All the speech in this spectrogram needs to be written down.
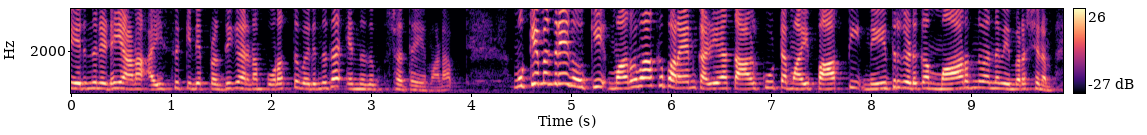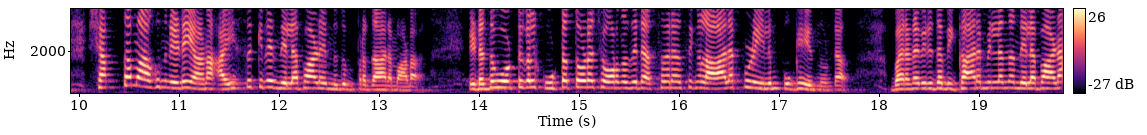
ചേരുന്നതിനിടെയാണ് ഐസക്കിന്റെ പ്രതികരണം പുറത്തുവരുന്നത് എന്നതും ശ്രദ്ധേയമാണ്. മുഖ്യമന്ത്രിയെ നോക്കി മറുവാക്ക് പറയാൻ കഴിയാത്ത ആൾക്കൂട്ടമായി പാർട്ടി നേതൃഘടകം മാറുന്നുവെന്ന വിമർശനം ശക്തമാകുന്നതിനിടെയാണ് ഐസക്കിന്റെ നിലപാട് എന്നതും പ്രധാനമാണ്. ഇടതു വോട്ടുകൾ കൂട്ടത്തോടെ ചോർന്നതിന്റെ അസ്വരസ്യങ്ങൾ ആലപ്പുഴയിലും പുകയുന്നുണ്ട്. ഭരണവിരുദ്ധ വികാരമില്ലെന്ന നിലപാട്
